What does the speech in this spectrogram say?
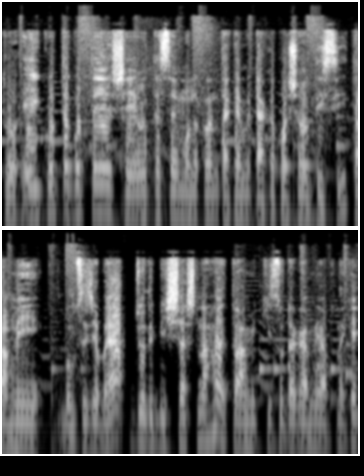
তো এই করতে করতে সে হইতেছে, মনে করেন তাকে আমি টাকা পয়সাও দিছি। তো আমি বলছি যে, ভাইয়া, যদি বিশ্বাস না হয়, তো আমি কিছু টাকা আমি আপনাকে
